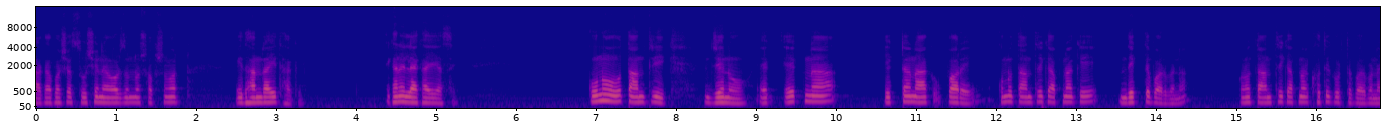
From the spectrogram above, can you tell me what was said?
টাকা পয়সা চুষে নেওয়ার জন্য সবসময় এই ধানরাই থাকে। এখানে লেখাই আছে, কোনো তান্ত্রিক যেন এক এক না, একটা না পারে, কোনো তান্ত্রিক আপনাকে দেখতে পারবে না, কোনো তান্ত্রিক আপনার ক্ষতি করতে পারবে না,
